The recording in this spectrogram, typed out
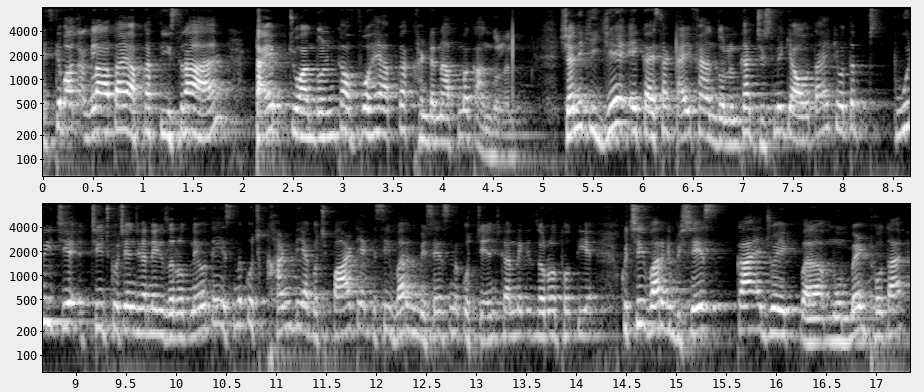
इसके बाद अगला आता है आपका तीसरा है टाइप जो आंदोलन का, वो है आपका खंडनात्मक आंदोलन। यानी कि ये एक ऐसा टाइप है आंदोलन का, जिसमें क्या होता है कि मतलब पूरी चीज़ को चेंज करने की ज़रूरत नहीं होती। इसमें कुछ खंड या कुछ पार्ट या किसी वर्ग विशेष में कुछ चेंज करने की ज़रूरत होती है। कुछ ही वर्ग विशेष का जो एक मूवमेंट होता है,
